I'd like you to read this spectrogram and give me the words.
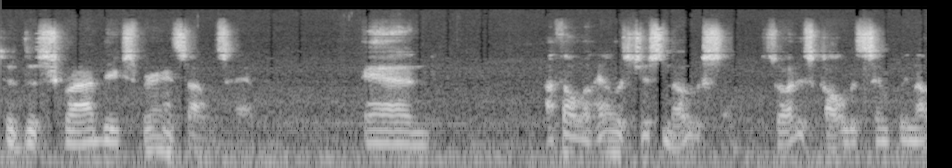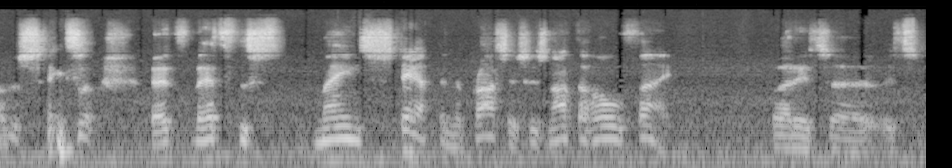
to describe the experience I was having. And I thought, well, hell, it's just noticing. So I just called it simply noticing. So that's that's the main step in the process. It's not the whole thing, but it's a it's an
